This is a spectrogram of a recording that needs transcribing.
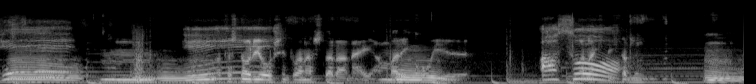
えうんうんへー私の両親と話したらね、あんまりこういう、あ話そううん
